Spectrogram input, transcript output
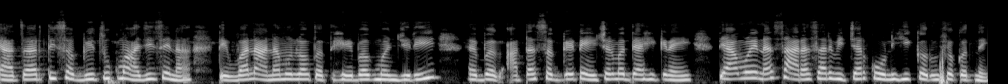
याचा अर्थ ती सगळी चूक माझीच आहे ना? तेव्हा नाना म्हणू लागतात हे बघ मंजिरी हे बघ आता सगळे टेन्शनमध्ये आहे की नाही? त्यामुळे ना सारासार विचार कोणीही करू शकत नाही.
